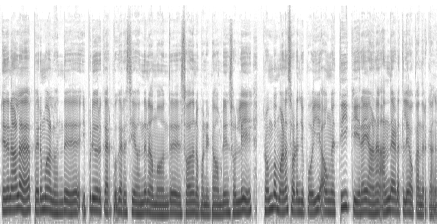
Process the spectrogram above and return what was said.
இதனால் பெருமாள் வந்து இப்படி ஒரு கற்புக்கரசியை வந்து நம்ம வந்து சோதனை பண்ணிட்டோம் அப்படின்னு சொல்லி ரொம்ப மனசுடைஞ்சு போய் அவங்க தீக்கு இரையான அந்த இடத்துலயே உட்காந்துருக்காங்க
